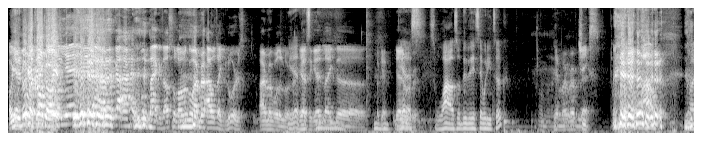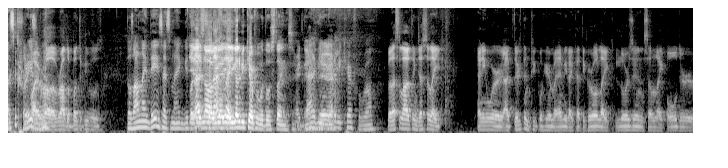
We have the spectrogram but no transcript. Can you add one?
oh, Yeah. you didn't know about that, Oh Carl? yeah, yeah, yeah. I forgot. I had to go back. 'cause that was so long ago. I remember. I was like lures. I remember what the lures. Yeah, Yeah, yeah to like the. Okay. Yeah, I remember. yes. It's wow. So did they say what he took? Oh, Damn, I remember. that. Cheeks. wow. No, that's crazy. Probably bro. robbed, robbed a bunch of people. Those online dating sites, man. Get But you, Yeah, that's- no, you that's gotta, yeah, you gotta be careful with those things. Right there. gotta be Yeah. gotta be careful, bro. But that's a lot of things. Just to like anywhere. I, there's been people here in Miami like that. The girl like lures in some like older,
